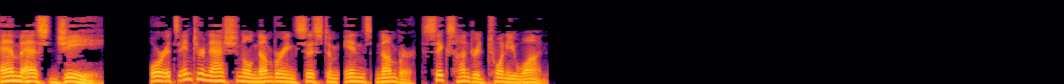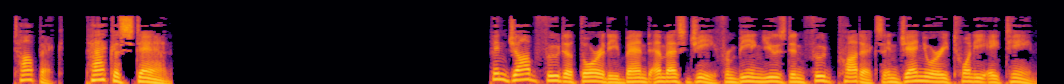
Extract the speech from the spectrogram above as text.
MSG, or its International Numbering System INS number, 621. Pakistan Punjab Food Authority banned MSG from being used in food products in January 2018.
